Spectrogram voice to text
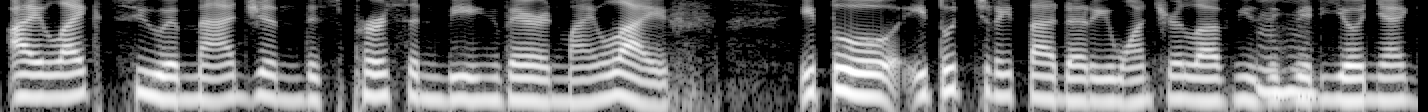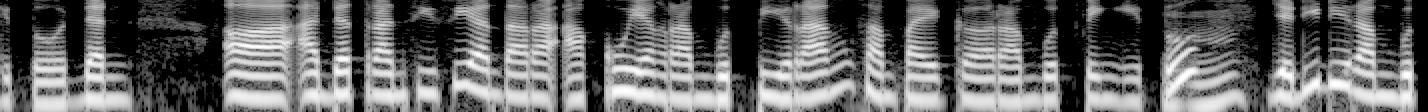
I like to imagine this person being there in my life. Itu itu cerita dari Want Your Love music Mhm. videonya gitu dan uh, ada transisi antara aku yang rambut pirang sampai ke rambut pink itu. Mm-mm. Jadi di rambut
